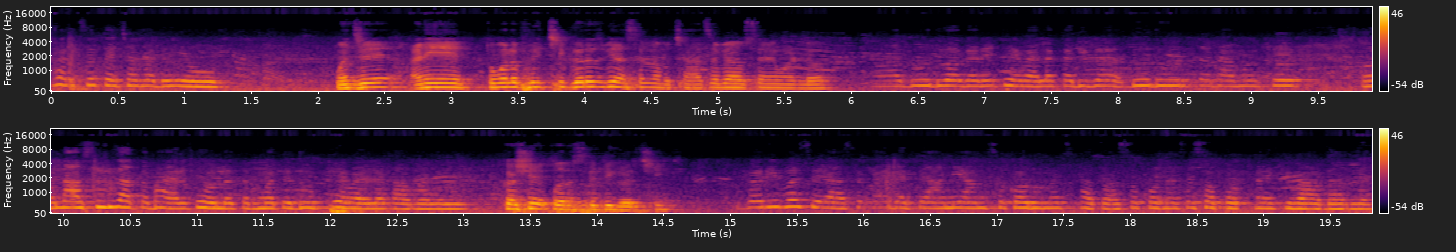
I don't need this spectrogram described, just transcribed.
खर्च त्याच्यामध्ये येऊ म्हणजे आणि तुम्हाला फ्रीजची गरज बी असेल ना मग चहाचा व्यवसाय म्हणलं? दूध वगैरे ठेवायला कधी ग- दूध उरतं ना मग ते नासून जातं बाहेर ठेवलं तर मग ते दूध ठेवायला कामाला येईल. कशी आहे परिस्थिती घरची? गरीबच आहे असं काय नाही ते आम्ही आमचं करूनच खातो. असं कोणाचा सपोर्ट नाही किंवा आधार नाही.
